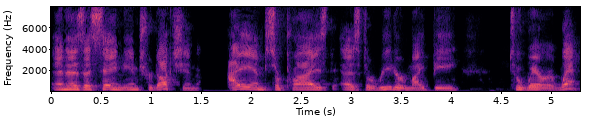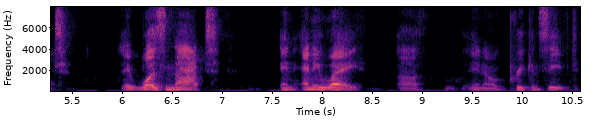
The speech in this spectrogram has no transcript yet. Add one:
And as I say in the introduction, I am surprised as the reader might be to where it went. It was not in any way, uh, you know, preconceived.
